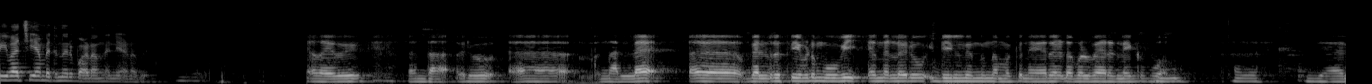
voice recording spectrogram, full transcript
റീവാച്ച് ചെയ്യാൻ പറ്റുന്ന ഒരു പടം തന്നെയാണത്. അതായത് എന്താ ഒരു നല്ല വെൽ റിസീവ്ഡ് മൂവി എന്നുള്ളൊരു ഇതിൽ നിന്നും നമുക്ക് നേരെ ഡബിൾ വേരലിലേക്ക് പോവാം ഞാൻ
